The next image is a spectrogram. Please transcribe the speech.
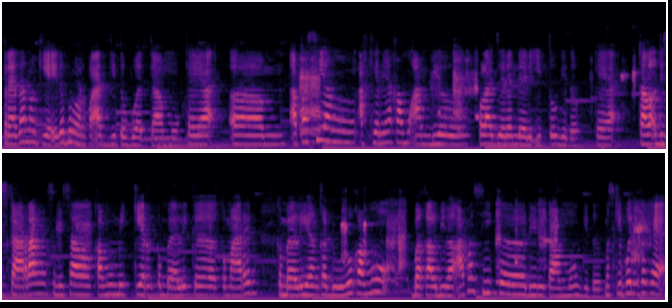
ternyata Nokia itu bermanfaat gitu buat kamu. Kayak em, apa sih yang akhirnya kamu ambil pelajaran dari itu gitu? Kayak kalau di sekarang, semisal kamu mikir kembali ke kemarin, kembali yang ke dulu, kamu bakal bilang apa sih ke diri kamu gitu? Meskipun itu kayak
